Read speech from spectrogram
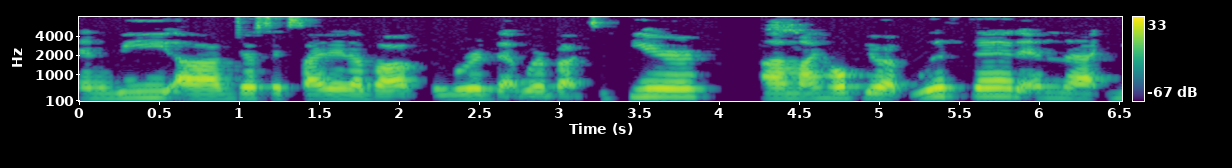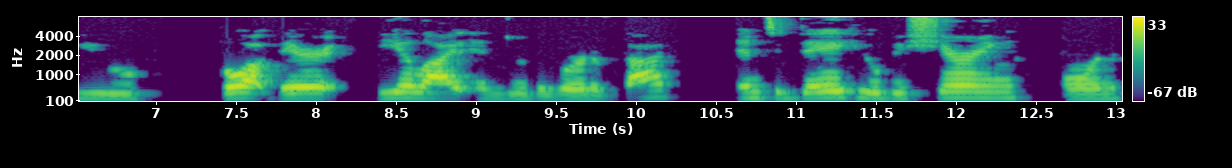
And we are just excited about the word that we're about to hear. Um, I hope you're uplifted and that you go out there, be a light, and do the word of God. And today he'll be sharing on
